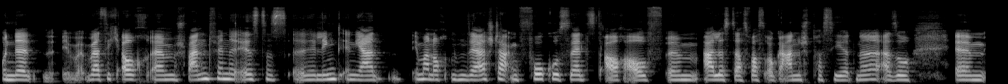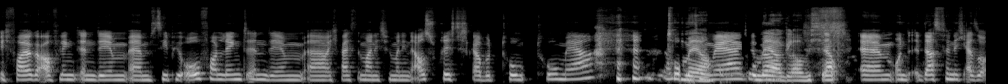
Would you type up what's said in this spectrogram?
und äh, was ich auch ähm, spannend finde, ist, dass äh, LinkedIn ja immer noch einen sehr starken Fokus setzt, auch auf ähm, alles das, was organisch passiert. Ne? Also ähm, ich folge auf LinkedIn dem ähm, CPO von LinkedIn, dem, äh, ich weiß immer nicht, wie man ihn ausspricht, ich glaube Tomer. Tomer, Tomer, genau. glaube ich, ja. Ähm, und das finde ich, also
